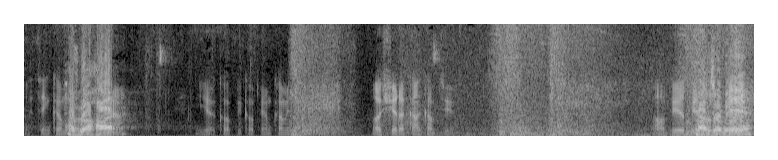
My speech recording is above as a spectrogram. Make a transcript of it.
I think I'm got around height. here. Yeah, copy, copy. I'm coming to you. Oh shit, I can't come to you. I'll be a bit the over here.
